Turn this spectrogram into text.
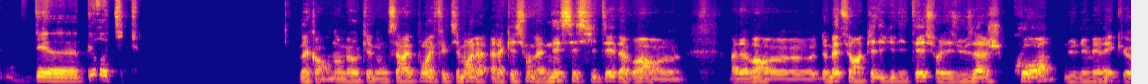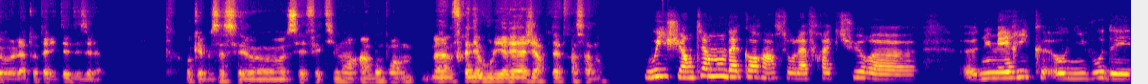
de bureautique. D'accord, non mais ok, donc ça répond effectivement à la, question de la nécessité d'avoir, euh, euh, de mettre sur un pied d'égalité sur les usages courants du numérique euh, la totalité des élèves. Ok, ça c'est, effectivement un bon point. Madame Freinet, vous vouliez réagir peut-être à ça, non? Oui, je suis entièrement d'accord hein, sur la fracture euh, numérique au niveau des,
